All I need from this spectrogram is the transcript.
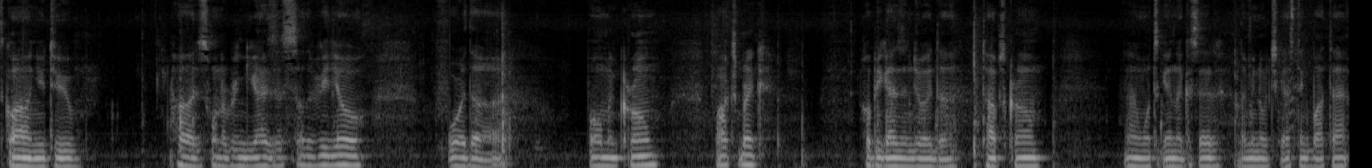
What's going on YouTube? Uh, I just want to bring you guys this other video for the Bowman Chrome box break. Hope you guys enjoyed the Topps Chrome. And once again, like I said, let me know what you guys think about that.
